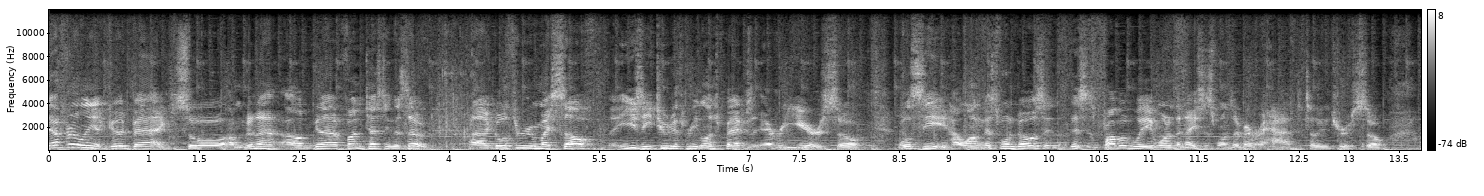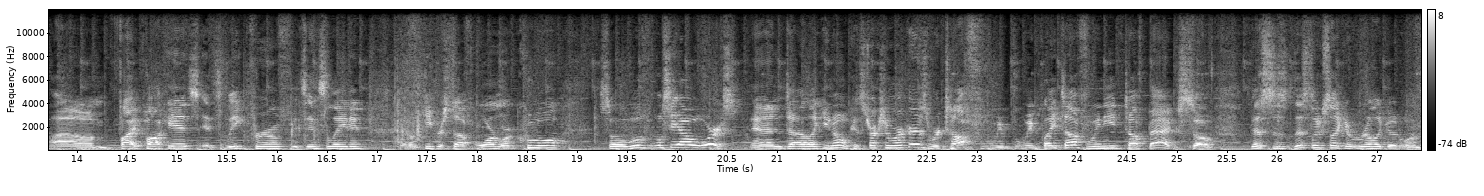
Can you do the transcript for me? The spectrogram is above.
definitely a good bag. So I'm gonna I'm gonna have fun testing this out. Uh, go through myself easy two to three lunch bags every year. So we'll see how long this one goes. And this is probably one of the nicest ones I've ever had, to tell you the truth. So um, five pockets. It's leak proof. It's insulated. It'll keep your stuff warm or cool. So we'll, we'll see how it works. And uh, like you know, construction workers, we're tough. We, we play tough. We need tough bags. So this is this looks like a really good one,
